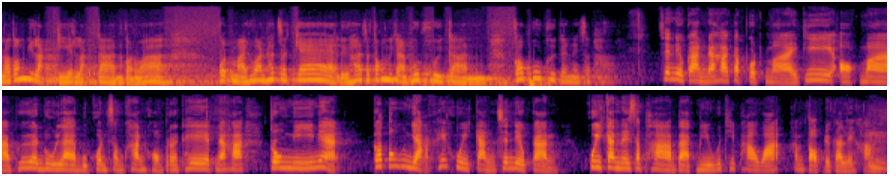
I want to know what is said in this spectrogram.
เราต้องมีหลักเกณฑ์หลักการก่อนว่า กฎหมายทุกวันถ้าจะแก้ หรือถ้าจะต้องมีการพูดคุยกัน ก็พูดคุยกันในสภาเช่นเดียวกันนะคะกับกฎหมายที่ออกมาเพื่อดูแลบุคคลสำคัญของประเทศนะคะ ตรงนี้เนี่ยก็ต้องอยากให้คุยกัน เช่นเดียวกัน คุยกันในสภาแบบมีวุฒิภาวะคำตอบเดียวกันเลยค่ะอืม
